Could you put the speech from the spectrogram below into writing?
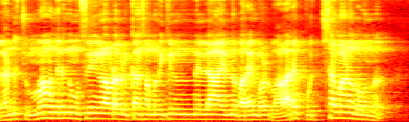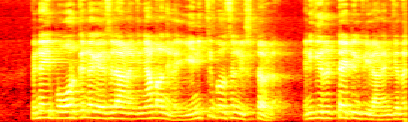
അല്ലാണ്ട് ചുമ്മാ വന്നിരുന്ന് മുസ്ലിങ്ങൾ അവിടെ വിൽക്കാൻ സമ്മതിക്കുന്നില്ല എന്ന് പറയുമ്പോൾ വളരെ പുച്ഛമാണ് തോന്നുന്നത്. പിന്നെ ഈ പോർക്കിന്റെ കേസിലാണെങ്കിൽ ഞാൻ പറഞ്ഞില്ല എനിക്ക് പേഴ്സണൽ ഇഷ്ടമില്ല. എനിക്ക് ഇറിറ്റേറ്റിംഗ് ഫീലാണ് എനിക്കത്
